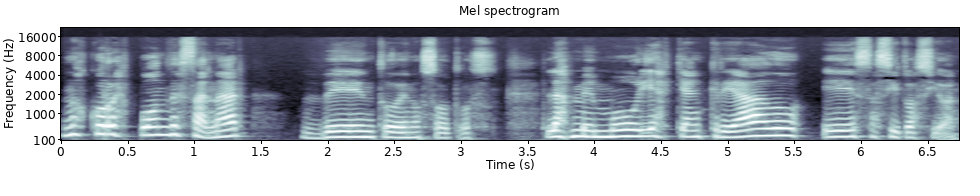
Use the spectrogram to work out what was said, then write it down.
nos corresponde sanar dentro de nosotros las memorias que han creado esa situación.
